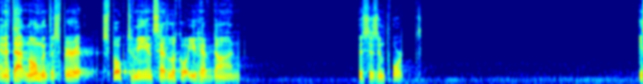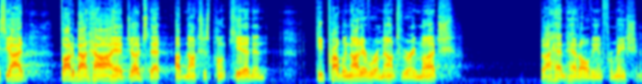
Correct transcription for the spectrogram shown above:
And at that moment, the Spirit spoke to me and said, Look what you have done. This is important. You see, I'd thought about how I had judged that obnoxious punk kid and He'd probably not ever amount to very much, but I hadn't had all the information.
